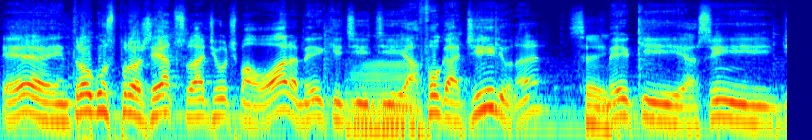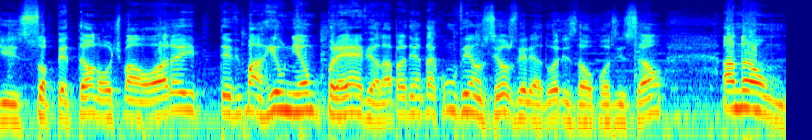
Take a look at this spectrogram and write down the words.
É, entrou alguns projetos lá de última hora, meio que de, de afogadilho, né? Ah. Sei. Meio que, assim, de sopetão na última hora e teve uma reunião prévia lá para tentar convencer os vereadores da oposição a não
